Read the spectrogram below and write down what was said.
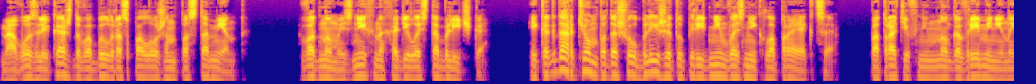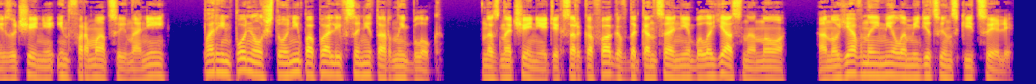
А возле каждого был расположен постамент. В одном из них находилась табличка. И когда Артём подошел ближе, то перед ним возникла проекция. Потратив немного времени на изучение информации на ней, парень понял, что они попали в санитарный блок. Назначение этих саркофагов до конца не было ясно, но оно явно имело медицинские цели.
